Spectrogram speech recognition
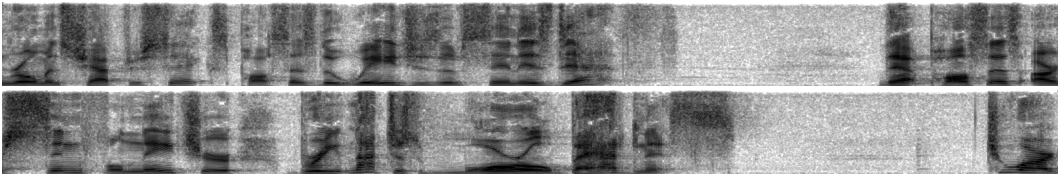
In Romans chapter 6, Paul says the wages of sin is death. That Paul says our sinful nature brings not just moral badness, to our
